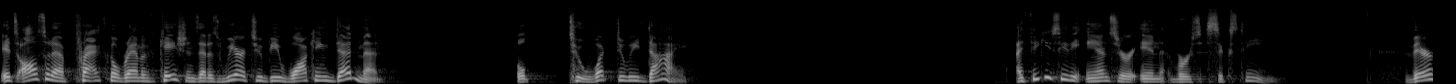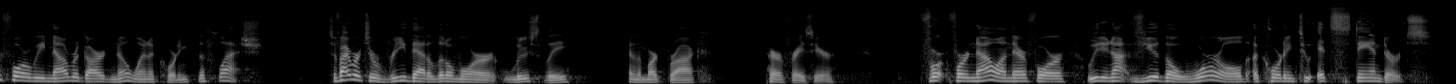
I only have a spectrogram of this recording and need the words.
it's also to have practical ramifications. That is, we are to be walking dead men. Well, to what do we die? I think you see the answer in verse 16. Therefore, we now regard no one according to the flesh. So, if I were to read that a little more loosely, kind of the Mark Brock paraphrase here, for, for now on, therefore, we do not view the world according to its standards.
